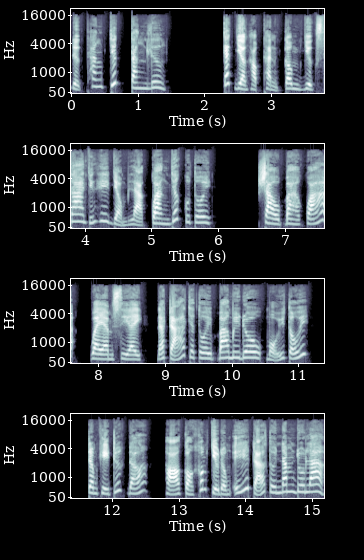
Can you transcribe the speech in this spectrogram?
được thăng chức tăng lương. Các giờ học thành công vượt xa những hy vọng lạc quan nhất của tôi. Sau ba khóa, YMCA đã trả cho tôi 30 đô mỗi tối, trong khi trước đó họ còn không chịu đồng ý trả tôi 5 đô la.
